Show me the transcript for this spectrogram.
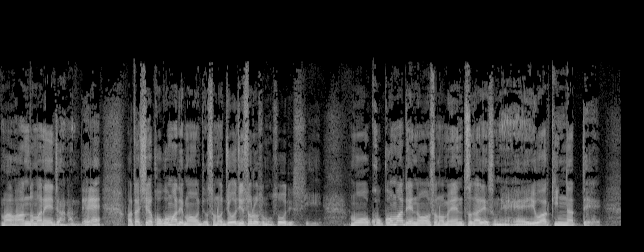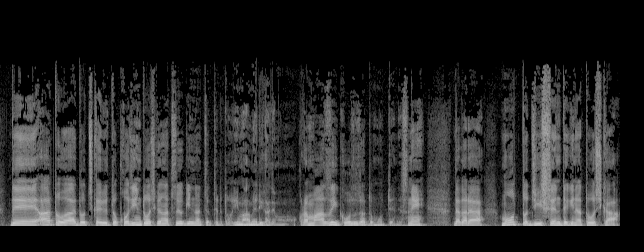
まあ、ファンドマネージャーなんで、私はここまでも、そのジョージ・ソロスもそうですし、もうここまでのそのメンツがですね、弱気になって、で、あとはどっちかいうと、個人投資家が強気になっちゃってると、今アメリカでも。これはまずい構図だと思ってるんですね。だから、もっと実践的な投資家、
